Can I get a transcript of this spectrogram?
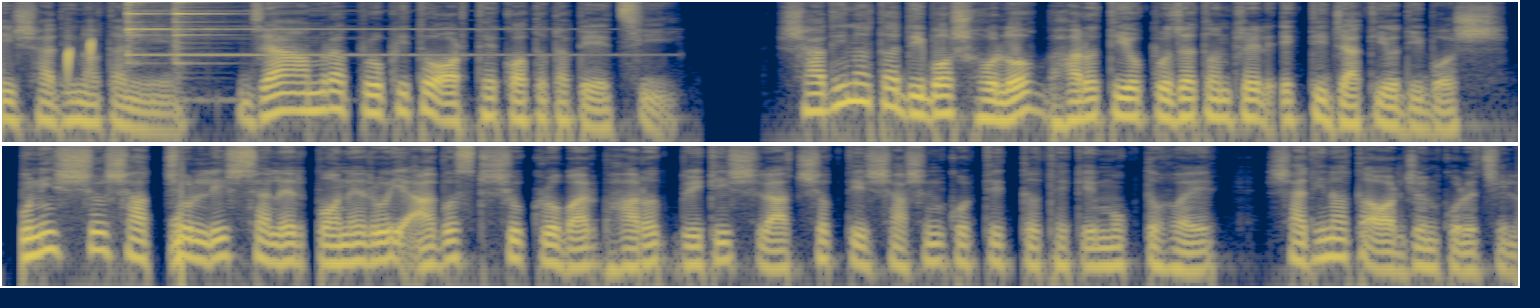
এই স্বাধীনতা নিয়ে, যা আমরা প্রকৃত অর্থে কতটা পেয়েছি। স্বাধীনতা দিবস হল ভারতীয় প্রজাতন্ত্রের একটি জাতীয় দিবস। উনিশশো সাতচল্লিশ সালের পনেরোই আগস্ট শুক্রবার ভারত ব্রিটিশ রাজশক্তির শাসন কর্তৃত্ব থেকে মুক্ত হয়ে স্বাধীনতা অর্জন করেছিল।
